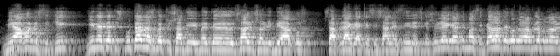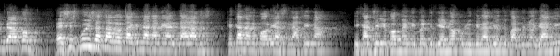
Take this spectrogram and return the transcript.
μια αγωνιστική, γίνεται της πουτάνας με τους, αντι, με τους άλλους Ολυμπιακούς στα πλάγια και στις άλλες θύρες και σου λέει γιατί μας την κάνατε, εγώ τώρα βλέπω τον Ολυμπιακό μου. Εσείς που ήσασταν ρωτάκι να έκανε οι αλυταράδες και κάνανε πορεία στην Αθήνα, είχαν τσιλικωμένοι υπέρ του Βιενόπουλου και εναντίον του Βαρτινογιάννη.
